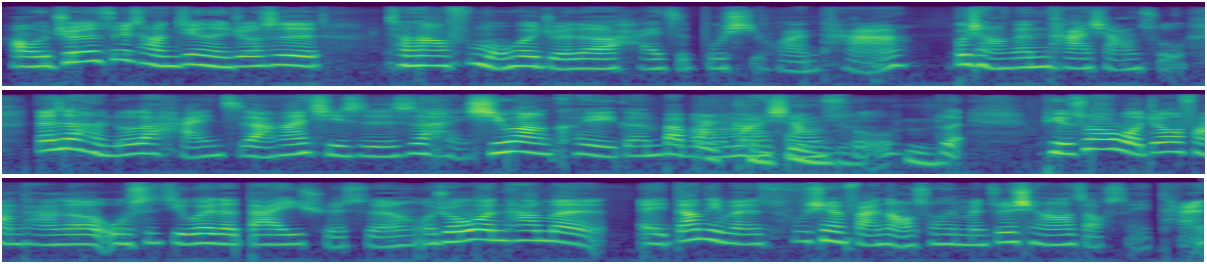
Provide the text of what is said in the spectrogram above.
好，我觉得最常见的就是常常父母会觉得孩子不喜欢他，不想跟他相处，但是很多的孩子啊，他其实是很希望可以跟爸爸妈妈相处。对，比如说我就访谈了五十几位的大一学生，我就问他们，诶，当你们出现烦恼的时候，你们最想要找谁谈？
